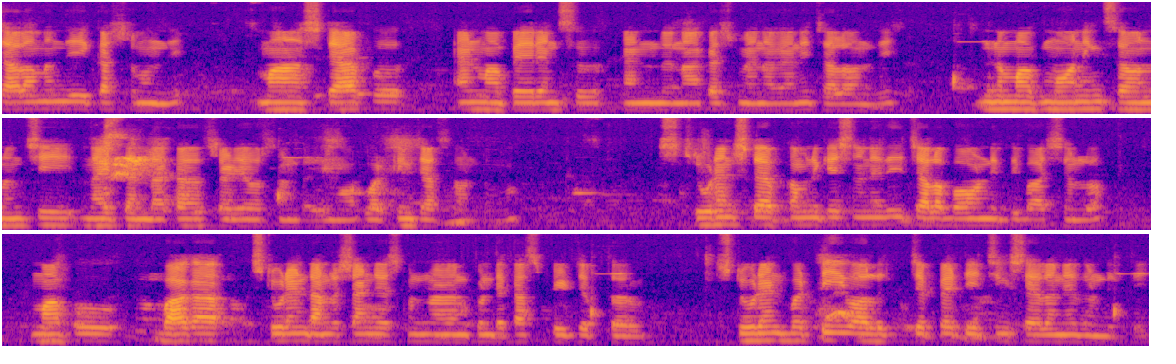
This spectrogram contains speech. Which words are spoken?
చాలామంది కష్టం ఉంది. మా స్టాఫ్ అండ్ మా పేరెంట్స్ అండ్ నా కష్టమైనా కానీ చాలా ఉంది. మాకు మార్నింగ్ సెవెన్ నుంచి నైట్ టెన్ దాకా స్టడీ అవర్స్ ఉంటాయి. వర్కింగ్ చేస్తూ ఉంటాము. స్టూడెంట్ స్టాఫ్ కమ్యూనికేషన్ అనేది చాలా బాగుండిద్ది భాష్యంలో. మాకు బాగా స్టూడెంట్ అండర్స్టాండ్ చేసుకుంటున్నాడు అనుకుంటే కాస్త స్పీడ్ చెప్తారు. స్టూడెంట్ బట్టి వాళ్ళు చెప్పే టీచింగ్ స్టైల్ అనేది ఉండిద్ది.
